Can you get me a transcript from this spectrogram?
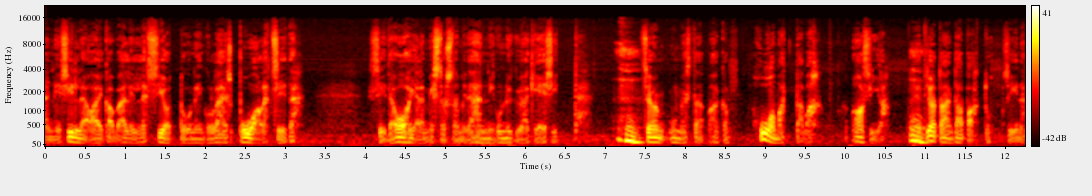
68-73, niin sille aikavälille sijoittuu niin kuin lähes puolet siitä, siitä ohjelmistosta, mitä hän niin kuin nykyäänkin esittää. Hmm. Se on mun mielestä aika huomattava asia, hmm. että jotain tapahtui siinä.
